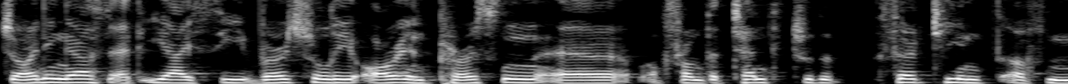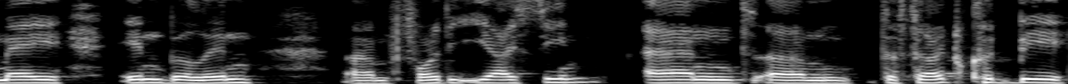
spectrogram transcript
joining us at EIC virtually or in person uh, from the 10th to the 13th of May in Berlin um, for the EIC. And um, the third could be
